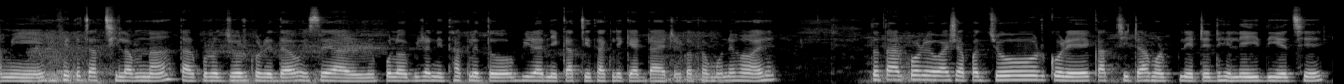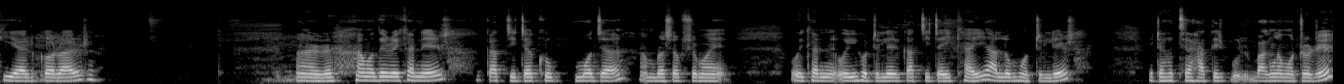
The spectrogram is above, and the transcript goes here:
আমি খেতে চাচ্ছিলাম না। তারপরও জোর করে দেওয়া হয়েছে। আর পোলাও বিরিয়ানি থাকলে তো বিরিয়ানি, কাচ্চি থাকলে কি আর ডায়েটের কথা মনে হয়? তো তারপরেও আশাপাত জোর করে কাচ্চিটা আমার প্লেটে ঢেলেই দিয়েছে। কি আর করার? আর আমাদের এখানের কাচ্চিটা খুব মজা। আমরা সব সময় ওইখানে, ওই হোটেলের কাচ্চিটাই খাই, আলম হোটেলের। এটা হচ্ছে হাতির বাংলা মোটরের।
